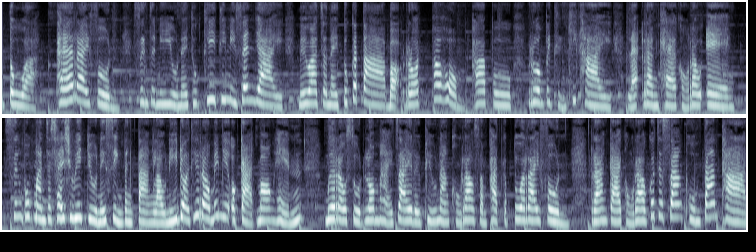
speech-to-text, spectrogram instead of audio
ำตัว แพ้ไรฝุ่น ซึ่งจะมีอยู่ในทุกที่ที่มีเส้นใย ไม่ว่าจะในตุ๊กตา เบาะรถ ผ้าห่ม ผ้าปู รวมไปถึงขี้ไข่และรังแคของเราเอง ซึ่งพวกมันจะใช้ชีวิตอยู่ในสิ่งต่างๆ เหล่านี้โดยที่เราไม่มีโอกาสมองเห็น เมื่อเราสูดลมหายใจหรือผิวหนังของเราสัมผัสกับตัวไรฝุ่น ร่างกายของเราก็จะสร้างภูมิต้านทาน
